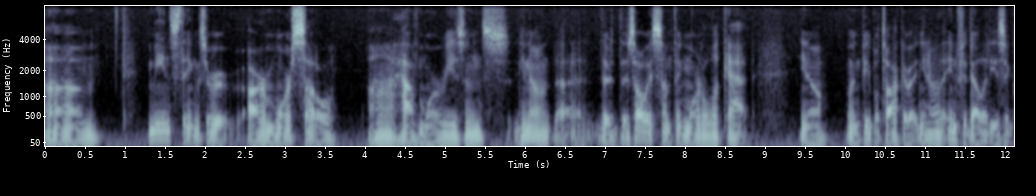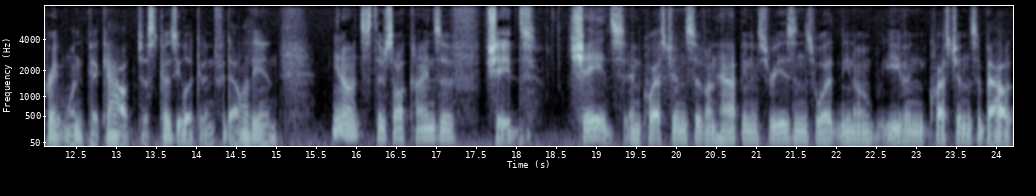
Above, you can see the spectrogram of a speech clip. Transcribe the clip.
um, means things are are more subtle, uh, have more reasons. You know, there, there's always something more to look at. You know, when people talk about, you know, infidelity is a great one to pick out, just because you look at infidelity and, you know, it's there's all kinds of shades shades and questions of unhappiness, reasons, what, you know, even questions about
